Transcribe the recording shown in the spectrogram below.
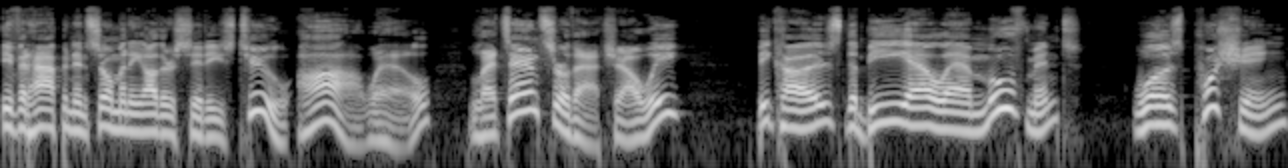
if it happened in so many other cities too? Ah, well, let's answer that, shall we? Because the BLM movement was pushing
